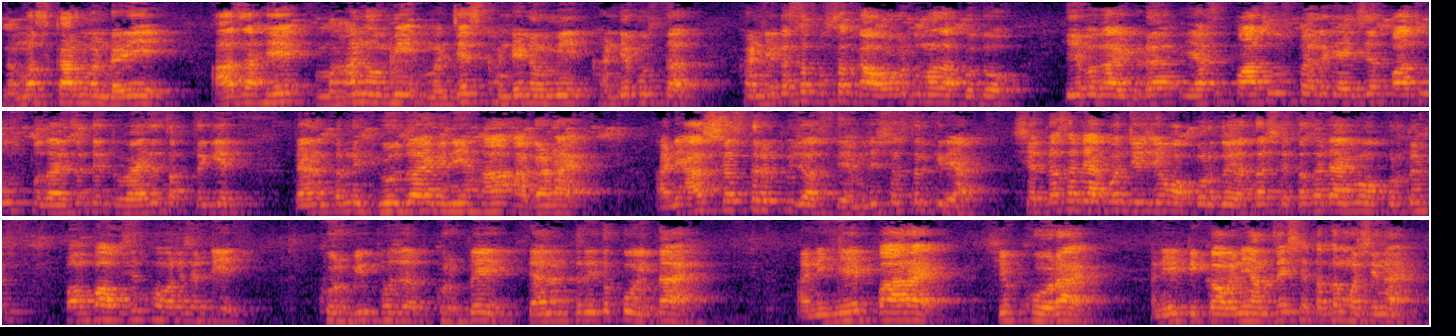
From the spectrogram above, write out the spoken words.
नमस्कार मंडळी. आज आहे महानवमी म्हणजेच खंडे नवमी खंडे पुस्तक. खंडे कसं पुस्तक गावाकडे तुम्हाला दाखवतो. हे बघा इकडं या असं पाच ऊस पहिलं घ्यायचं पाच ऊस पुजायचं ते धुवायचं चपचकीत त्यानंतर ह्यो जो आहे हा आघाडा आहे. आणि आज शस्त्रपूजा असते म्हणजे शस्त्रक्रिया. शेतासाठी आपण जे जे वापरतोय आता शेतासाठी आम्ही वापरतोय पंप औषध फवारण्यासाठी खुरपी खुरपे त्यानंतर इथं कोयता आहे. आणि हे पार आहे हे खोर आहे. आणि हे टिकाव आणि आमच्या शेतातलं मशीन आहे.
